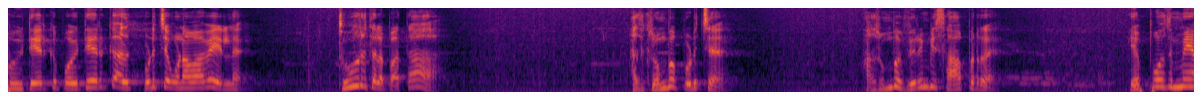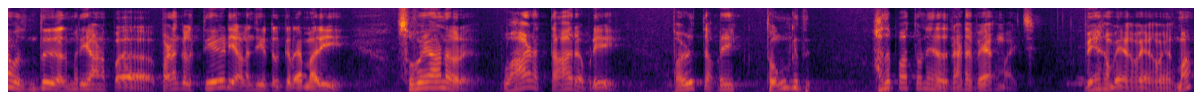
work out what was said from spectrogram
போயிட்டே இருக்கு போயிட்டே இருக்கு. அதுக்கு பிடிச்ச உணவாகவே இல்லை. தூரத்தில் பார்த்தா அதுக்கு ரொம்ப பிடிச்ச அது ரொம்ப விரும்பி சாப்பிட்ற எப்போதுமே வந்து அது மாதிரியான ப பழங்களை தேடி அலைஞ்சிக்கிட்டு இருக்கிற மாதிரி சுவையான ஒரு வாழைத்தார் அப்படியே பழுத்து அப்படியே தொங்குது. அதை பார்த்தோன்னே அது நட வேகமாயிடுச்சு. வேகம் வேக வேக வேகமாக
